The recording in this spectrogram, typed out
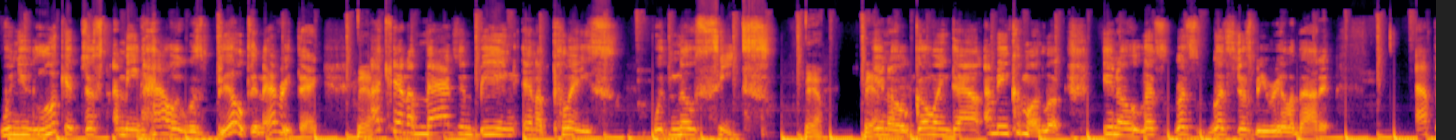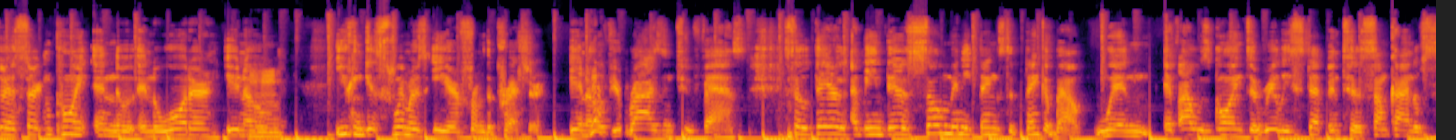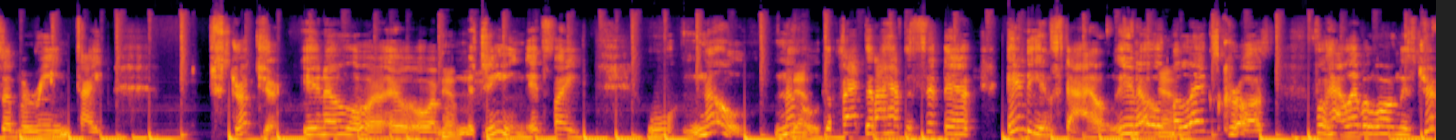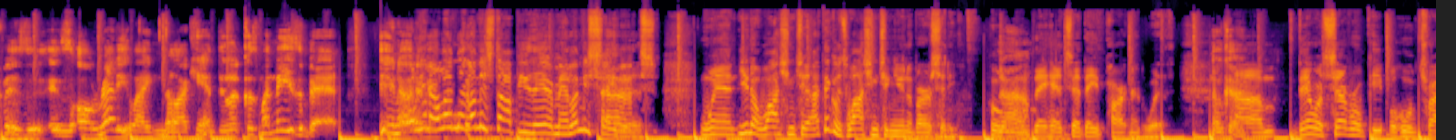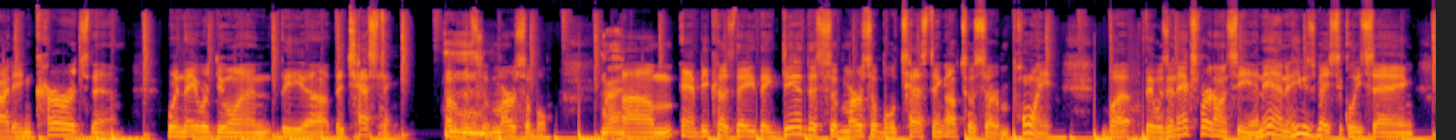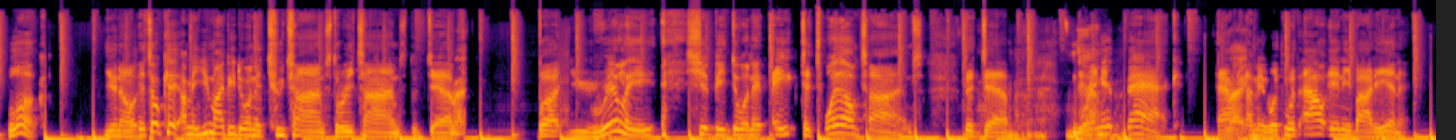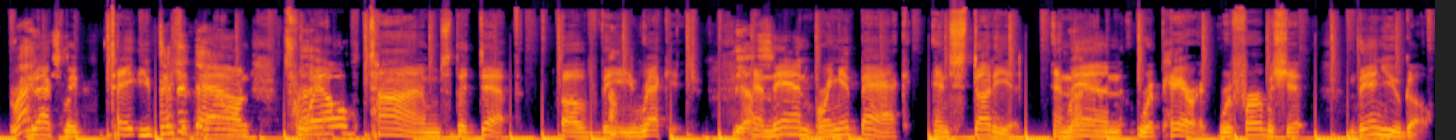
when you look at just, I mean, how it was built and everything. Yeah. I can't imagine being in a place with no seats. yeah. Yeah. You know, going down. I mean, come on, look. You know, let's let's let's just be real about it. After a certain point in the in the water, you know, Mhm. you can get swimmer's ear from the pressure. You know, Yeah. if you're rising too fast. So there, I mean, there's so many things to think about when if I was going to really step into some kind of submarine type structure, you know, or or Yeah. machine. It's like no, no. Yeah. The fact that I have to sit there Indian style, you know, Yeah. my legs crossed for however long this trip is is already like, no, I can't do it because my knees are bad. You know, I you know, let me let me stop you there, man. Let me say Uh, this: when you know Washington, I think it was Washington University who Uh-huh. they had said they partnered with. okay, Um, there were several people who tried to encourage them when they were doing the uh, the testing of the submersible, right, um, and because they they did the submersible testing up to a certain point, but there was an expert on CNN, and he was basically saying, "Look." you know, it's okay. I mean, you might be doing it two times, three times the depth, Right. But you really should be doing it eight to 12 times the depth. Bring Yeah. it back. af- Right. I mean, with, without anybody in it. Right. You actually take, you push it it down down. 12 times the depth of the oh. wreckage Yes. and then bring it back and study it and Right. then repair it, refurbish it. Then you go.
